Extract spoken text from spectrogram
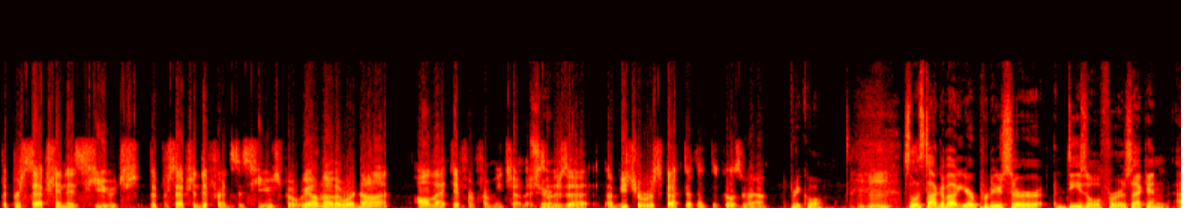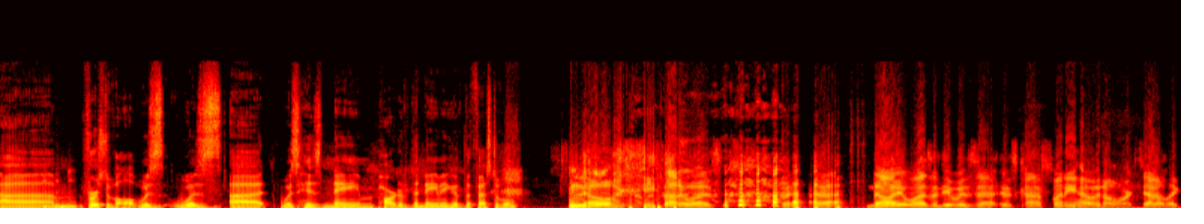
the perception is huge. The perception difference is huge, but we all know that we're not all that different from each other. Sure. So there's a, a mutual respect, I think, that goes around. Pretty cool. So let's talk about your producer Diesel for a second. Um, First of all, was was uh, was his name part of the naming of the festival? No, he thought it was, but uh, no, it wasn't. It was uh, it was kind of funny how it all worked out. Like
